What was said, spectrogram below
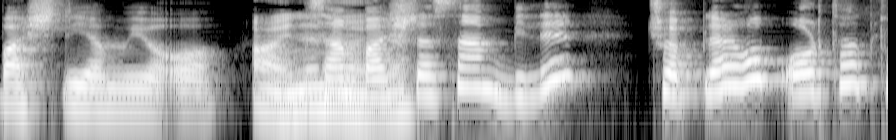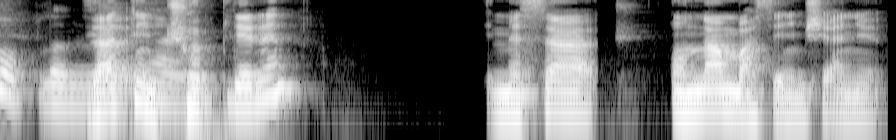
başlayamıyor o. aynen Sen öyle. başlasan bile çöpler hop ortak toplanıyor. Zaten yani. çöplerin mesela ondan bahsedeyim yani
